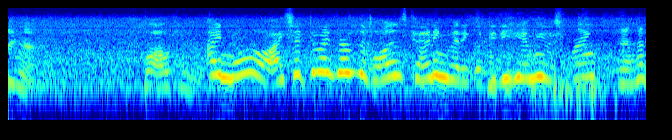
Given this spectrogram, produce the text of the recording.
it. Eh? Go out. I know. I said to myself, the ball is turning very good. Did you hear me whispering? Uh-huh.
